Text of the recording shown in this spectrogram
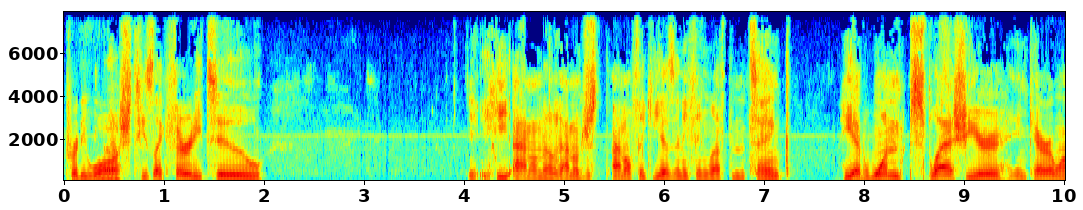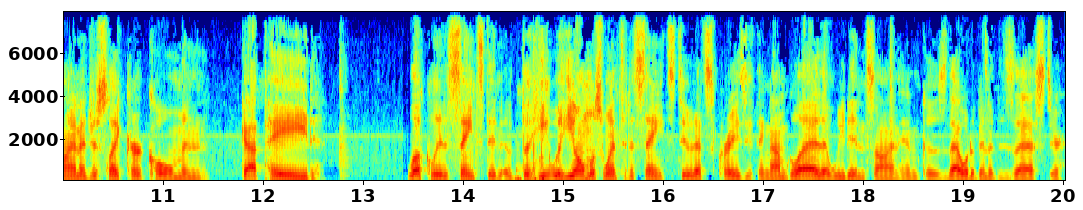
pretty washed. He's like 32. He, I don't know. I don't just. I don't think he has anything left in the tank. He had one splash year in Carolina, just like Kirk Coleman. Got paid. Luckily, the Saints didn't. The, he he almost went to the Saints too. That's the crazy thing. I'm glad that we didn't sign him because that would have been a disaster.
